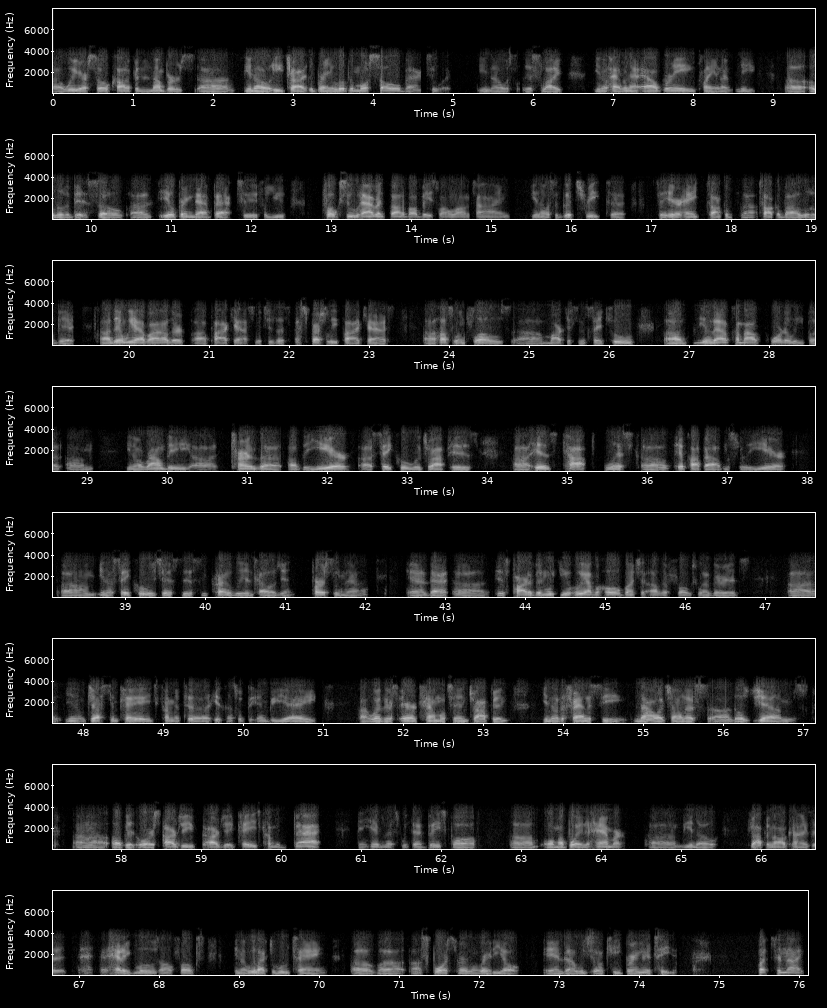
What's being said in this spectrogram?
uh, we are so caught up in the numbers. Uh, you know, he tries to bring a little bit more soul back to it. You know, it's, it's like, you know, having that Al Green playing underneath uh, a little bit. So uh, he'll bring that back to for you folks who haven't thought about baseball in a long time, you know, it's a good treat to to hear Hank talk uh, talk about a little bit. Uh, then we have our other uh, podcast, which is a, a specialty podcast, uh, Hustle and Flows, uh, Marcus and Sekou. Uh, you know, that'll come out quarterly, but um, you know, around the uh, turn of the of the year, uh, Sekou will drop his uh, his top list of hip hop albums for the year. Um, you know, Sekou is just this incredibly intelligent person. Uh, and that uh, is part of it. And we, we have a whole bunch of other folks, whether it's uh, you know, Justin Page coming to hitting us with the NBA, uh, whether it's Eric Hamilton dropping, you know, the fantasy knowledge on us, uh, those gems uh, of it, or it's RJ RJ Page coming back and hitting us with that baseball, um, or my boy the Hammer, um, you know, dropping all kinds of headache moves on folks. You know, we like the Wu Tang of uh, uh, sports urban radio, and uh, we just gonna keep bringing it to you. But tonight,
